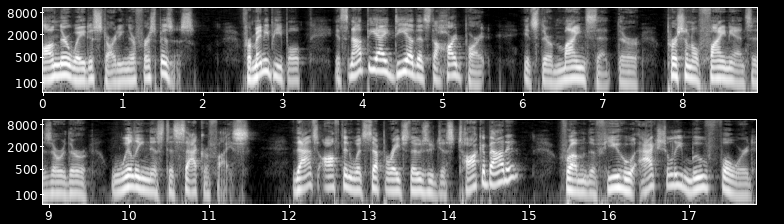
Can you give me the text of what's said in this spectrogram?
on their way to starting their first business. For many people, it's not the idea that's the hard part, it's their mindset, their personal finances, or their willingness to sacrifice. That's often what separates those who just talk about it from the few who actually move forward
